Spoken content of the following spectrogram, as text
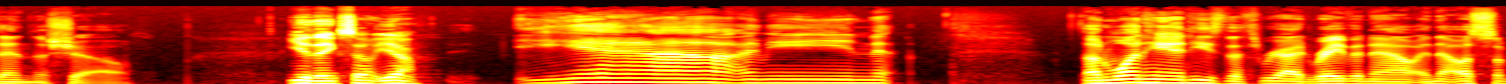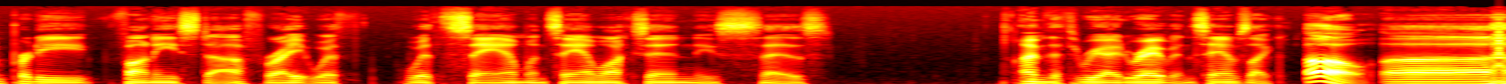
than the show. You think so? Yeah. Yeah, I mean, on one hand, he's the three-eyed raven now, and that was some pretty funny stuff, right? With with Sam when Sam walks in, he says, "I'm the three-eyed raven." Sam's like, "Oh, uh,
